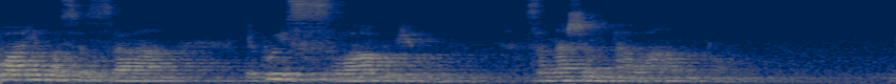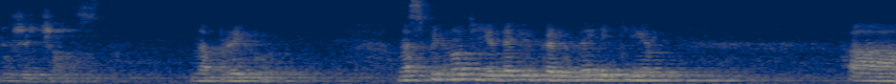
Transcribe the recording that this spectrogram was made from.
ховаємося за якоюсь славою, за нашим талантом дуже часто. Наприклад, на спільноті є декілька людей, які а,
